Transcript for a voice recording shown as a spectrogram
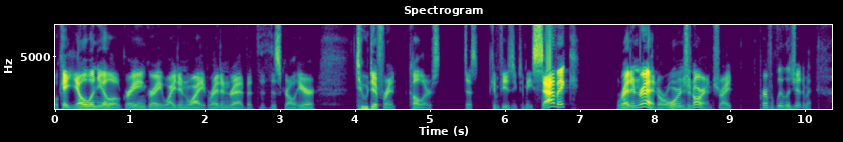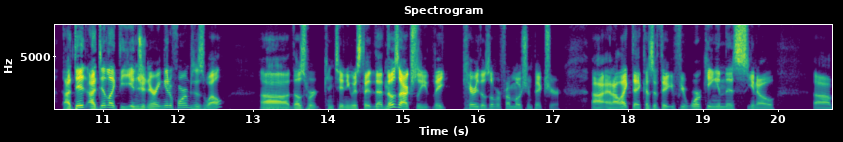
okay, yellow and yellow, gray and gray, white and white, red and red, but th- this girl here, two different colors just confusing to me. Saavik, red and red, or orange and orange, right? Perfectly legitimate. I did I did like the engineering uniforms as well. Uh, mm-hmm. Those were continuous. They, and those actually they carry those over from motion picture, uh, and I like that because if they, if you're working in this you know uh,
